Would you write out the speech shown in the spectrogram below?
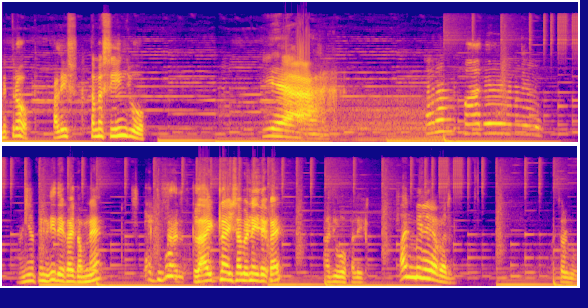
મિત્રો ખાલી તમે સીન જુઓ. અહીંયાથી નહીં દેખાય તમને. લાઇટ ના હિસાબે નહીં દેખાય આ જુઓ ખાલી Unbelievable. ચલ જુઓ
